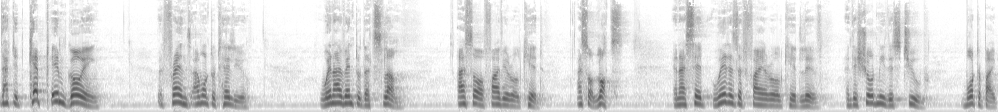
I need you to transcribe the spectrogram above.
that it kept him going. But, friends, I want to tell you, when I went to that slum, I saw a five year old kid. I saw lots. And I said, Where does that five year old kid live? And they showed me this tube, water pipe.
